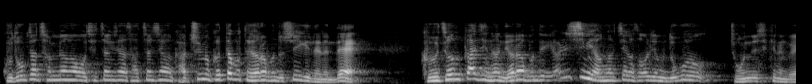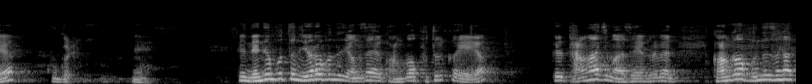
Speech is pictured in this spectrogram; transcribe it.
구독자 1000명하고 시청시간 4000시간 갖추면 그때부터 여러분들 수익이 되는데 그 전까지는 여러분들이 열심히 영상 찍어서 올리면 누구 좋은 일 시키는 거예요? 구글. 네. 내년부터는 여러분들 영상에 광고가 붙을 거예요. 그 당하지 마세요. 그러면 광고가 붙는 순간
